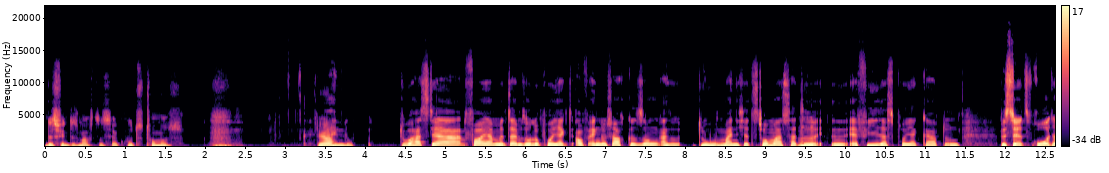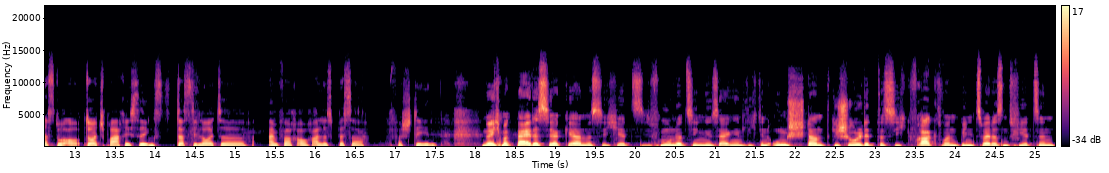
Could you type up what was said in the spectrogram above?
Das finde ich, das machst du sehr gut, Thomas. Ja. Ein Lob. Du hast ja vorher mit deinem Soloprojekt auf Englisch auch gesungen, also du, meine ich jetzt Thomas, hatte mhm. Effi das Projekt gehabt und bist du jetzt froh, dass du auch deutschsprachig singst, dass die Leute einfach auch alles besser verstehen? Na, ich mag beides sehr gern. Dass ich jetzt auf Monat singe, ist eigentlich den Umstand geschuldet, dass ich gefragt worden bin, 2014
